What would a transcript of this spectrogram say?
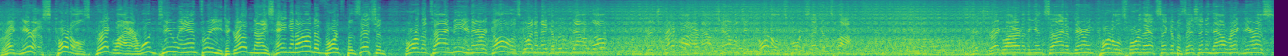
Regnerus, Cordles, Gregoire, one, two, and three. DeGroat nice hanging on to fourth position for the time being. Eric Gall is going to make a move down low. Rich Gregoire now challenging Cordles for second spot. Rich Gregoire to the inside of Darren Cordles for that second position. And now Regnerus,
